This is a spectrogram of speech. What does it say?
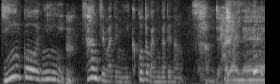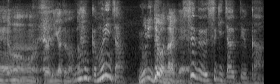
銀行にうん。3時までに行くことが苦手なの、3時早いね。うんうん。それは苦手なんだ。なんか無理じゃん、無理ではないね。すぐ過ぎちゃうっていうか。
